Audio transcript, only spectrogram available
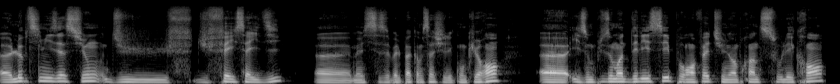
euh, l'optimisation du, du Face ID, euh, même si ça s'appelle pas comme ça chez les concurrents. Euh, ils ont plus ou moins délaissé pour en fait une empreinte sous l'écran.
